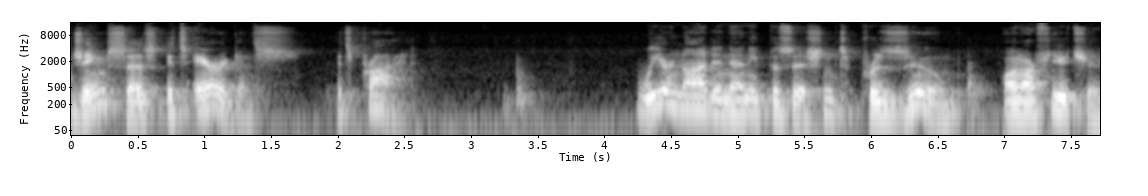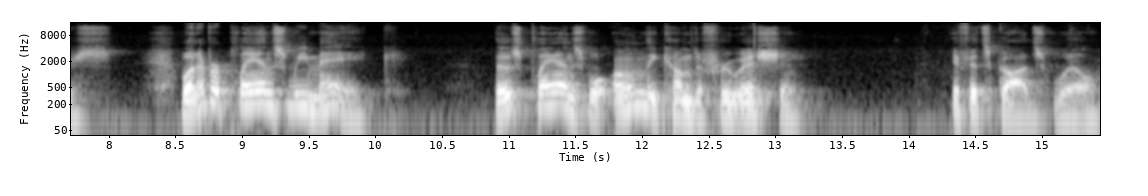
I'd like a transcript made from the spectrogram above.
James says it's arrogance, it's pride. We are not in any position to presume on our futures. Whatever plans we make, those plans will only come to fruition if it's God's will.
